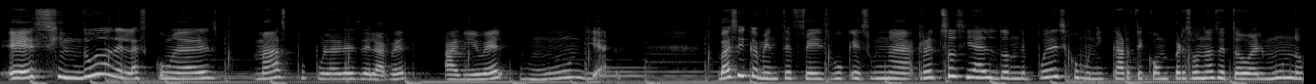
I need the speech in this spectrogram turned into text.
Es sin duda de las comunidades más populares de la red a nivel mundial. Básicamente Facebook es una red social donde puedes comunicarte con personas de todo el mundo,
